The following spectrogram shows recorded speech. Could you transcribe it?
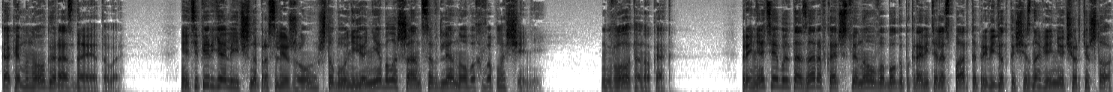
Как и много раз до этого. И теперь я лично прослежу, чтобы у нее не было шансов для новых воплощений. Вот оно как. Принятие Бальтазара в качестве нового бога-покровителя Спарты приведет к исчезновению черти что.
